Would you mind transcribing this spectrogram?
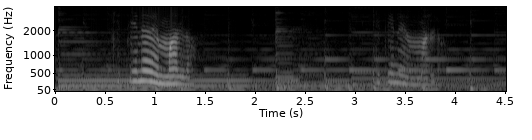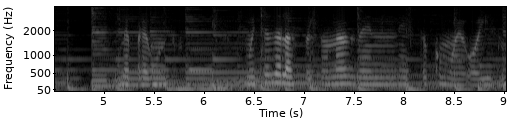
¿Qué tiene de malo? ¿Qué tiene de malo? Me pregunto. Muchas de las personas ven esto como egoísmo.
